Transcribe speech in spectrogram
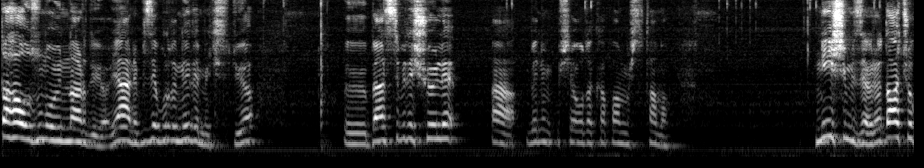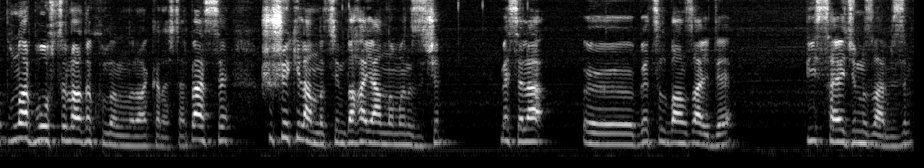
Daha uzun oyunlar diyor. Yani bize burada ne demek istiyor? Ee, ben size bir de şöyle ha benim şey oda kapanmıştı tamam. Ne işimize yarıyor? Daha çok bunlar boosterlarda kullanılır arkadaşlar. Ben size şu şekil anlatayım daha iyi anlamanız için. Mesela e, Battle Banzai'de bir sayacımız var bizim.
